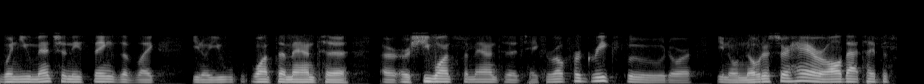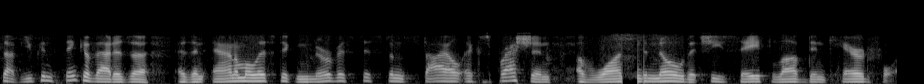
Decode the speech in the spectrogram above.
when you mention these things of like you know you want the man to or, or she wants the man to take her out for Greek food or you know notice her hair all that type of stuff. You can think of that as a as an animalistic nervous system style expression of wanting to know that she's safe loved and cared for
